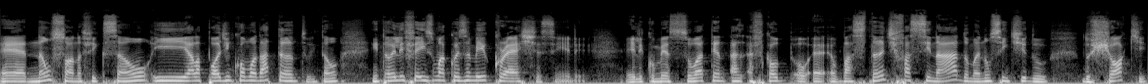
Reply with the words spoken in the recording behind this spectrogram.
é, não só na ficção, e ela pode incomodar tanto. Então, então ele fez uma coisa meio crash, assim, ele, ele começou a, a- a ficar é, bastante fascinado, mas num sentido do choque,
